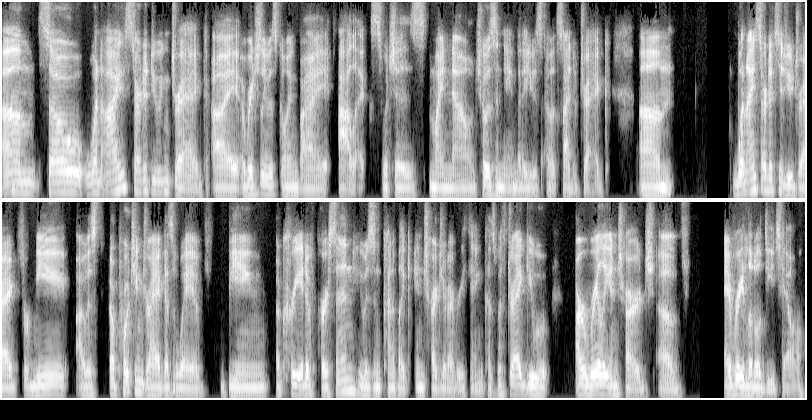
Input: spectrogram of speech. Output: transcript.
Um, so when I started doing drag, I originally was going by Alex, which is my now chosen name that I use outside of drag. Um, when I started to do drag, for me, I was approaching drag as a way of being a creative person who was in kind of like in charge of everything. Because with drag, you are really in charge of every little detail.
